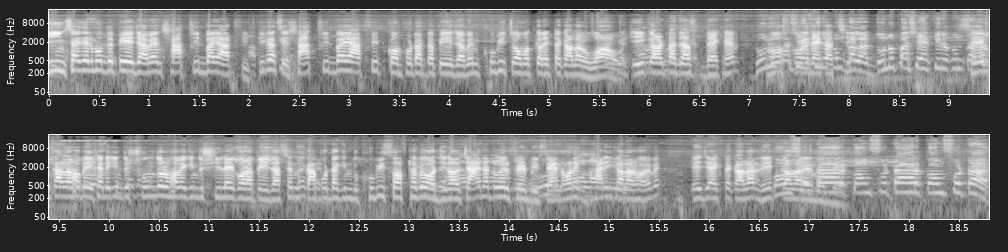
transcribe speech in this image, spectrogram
কিং সাইজের মধ্যে পেয়ে যাবেন সাত ফিট বাই আট ফিট ঠিক আছে? সাত ফিট বাই আট ফিট কমফোর্টারটা পেয়ে যাবেন খুবই চমৎকার একটা কালার ওয়াও এই কালারটা জাস্ট দেখেন ক্লোজ করে দেখাচ্ছি। কালার দোনো পাশে একই রকম সেম কালার হবে এখানে কিন্তু সুন্দরভাবে কিন্তু সেলাই করা পেয়ে যাচ্ছেন। কাপড়টা কিন্তু খুবই সফট হবে original China twelve fabrics and অনেক ভারী কালার হবে। এই যে একটা কালার রেড কালারের মধ্যে। Comforter comforter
